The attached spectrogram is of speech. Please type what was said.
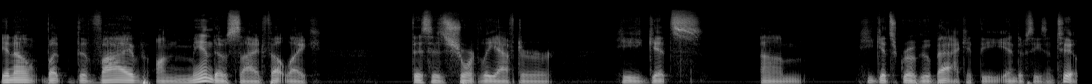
You know but the vibe on mando's side felt like this is shortly after he gets um he gets grogu back at the end of season two.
